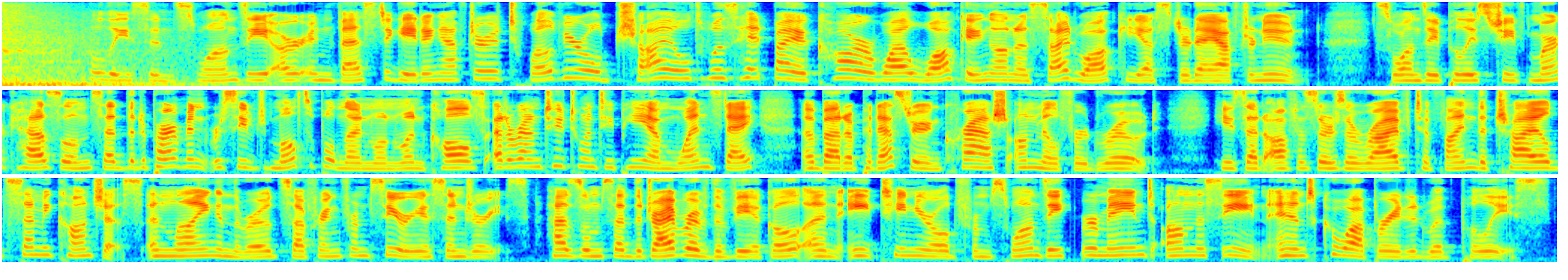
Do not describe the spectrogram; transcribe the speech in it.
Police in Swansea are investigating after a 12 year old child was hit by a car while walking on a sidewalk yesterday afternoon. Swansea Police Chief Mark Haslam said the department received multiple 911 calls at around 2:20 p.m. Wednesday about a pedestrian crash on Milford Road. He said officers arrived to find the child semi-conscious and lying in the road suffering from serious injuries. Haslam said the driver of the vehicle, an 18-year-old from Swansea, remained on the scene and cooperated with police.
